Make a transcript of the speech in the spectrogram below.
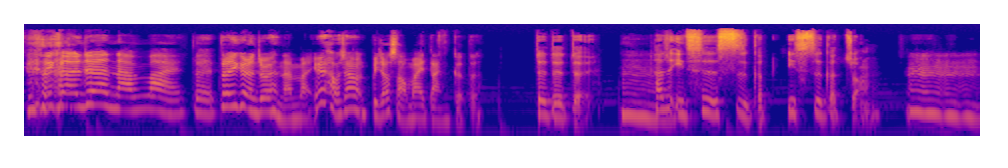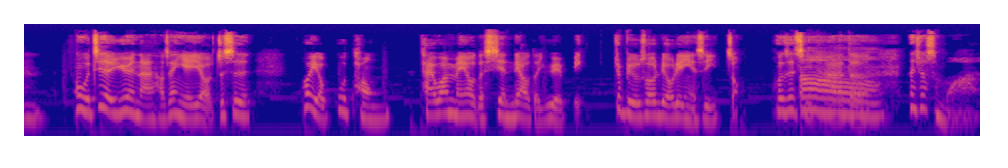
一个人就很难买。对，对，一个人就会很难买，因为好像比较少卖单个的。对对对，嗯，它是一次四个一四个装。嗯嗯嗯嗯嗯。我记得越南好像也有，就是会有不同台湾没有的馅料的月饼，就比如说榴莲也是一种，或是其他的，哦、那叫什么啊？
